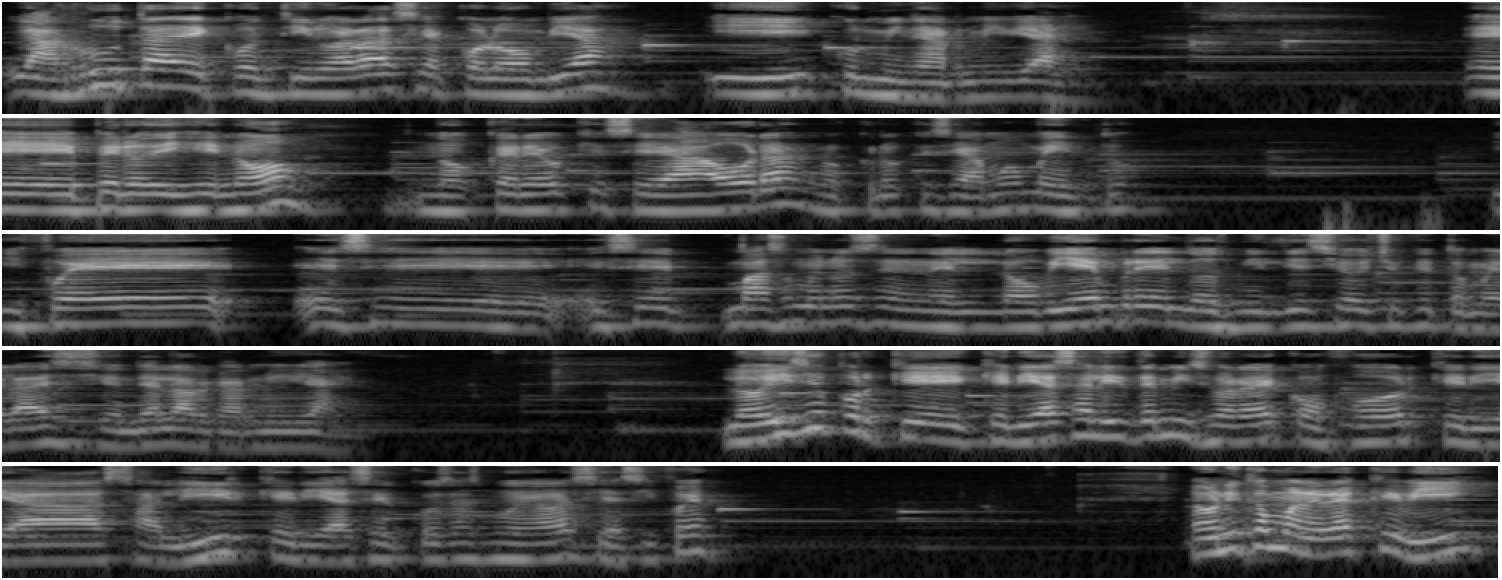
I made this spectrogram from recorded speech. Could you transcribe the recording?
la ruta de continuar hacia Colombia y culminar mi viaje. Eh, pero dije, no, no creo que sea ahora, no creo que sea momento. Y fue ese, ese más o menos en el noviembre del 2018 que tomé la decisión de alargar mi viaje. Lo hice porque quería salir de mi zona de confort, quería salir, quería hacer cosas nuevas y así fue. La única manera que vi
